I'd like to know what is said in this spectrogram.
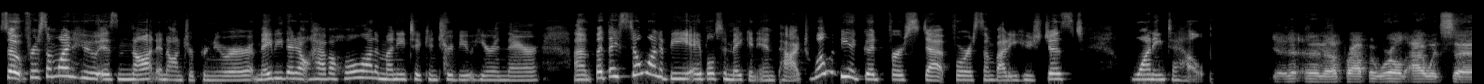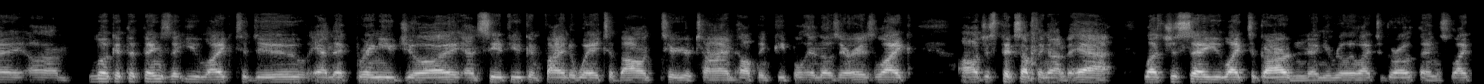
So, for someone who is not an entrepreneur, maybe they don't have a whole lot of money to contribute here and there, um, but they still want to be able to make an impact. What would be a good first step for somebody who's just wanting to help? in a nonprofit world, I would say um, look at the things that you like to do and that bring you joy and see if you can find a way to volunteer your time helping people in those areas. Like, I'll just pick something out of a hat. Let's just say you like to garden and you really like to grow things. Like,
